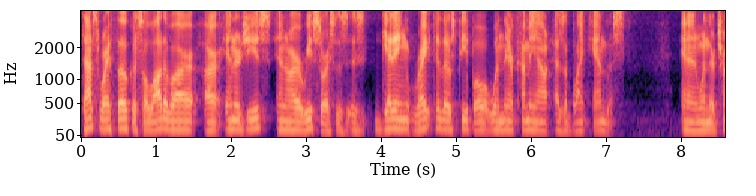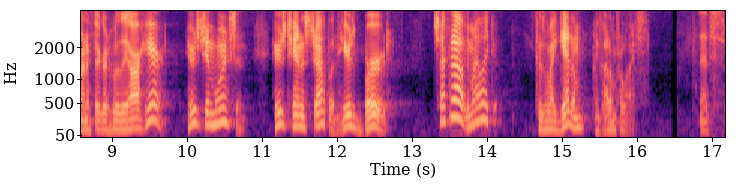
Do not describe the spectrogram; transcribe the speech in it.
that's where I focus a lot of our, our energies and our resources is getting right to those people when they're coming out as a blank canvas. And when they're trying to figure out who they are, here, here's Jim Morrison. Here's Janis Joplin. Here's Bird. Check it out. You might like it. Because if I get them, I got them for life. That's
